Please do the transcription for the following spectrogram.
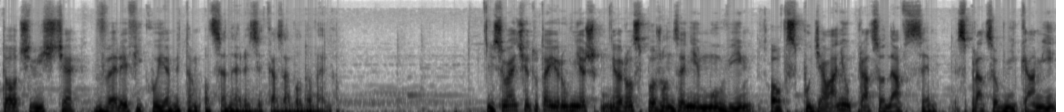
to oczywiście weryfikujemy tą ocenę ryzyka zawodowego. I słuchajcie, tutaj również rozporządzenie mówi o współdziałaniu pracodawcy z pracownikami y,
